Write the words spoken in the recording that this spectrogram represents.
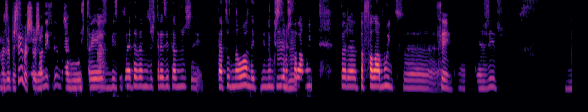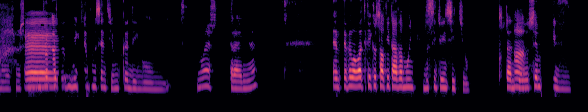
Mas eu percebo, as pessoas são diferentes. os três Ah. de bicicleta, vamos os três e estamos, está tudo na onda e nem precisamos Uhum. falar muito para, para falar muito. eh, Sim. é giro. Mas, mas eu, por Eh, acaso, sempre me senti um bocadinho, não é estranha, é, é pela ótica que eu saltitava muito de sítio em sítio. Portanto, Ah. eu sempre tive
